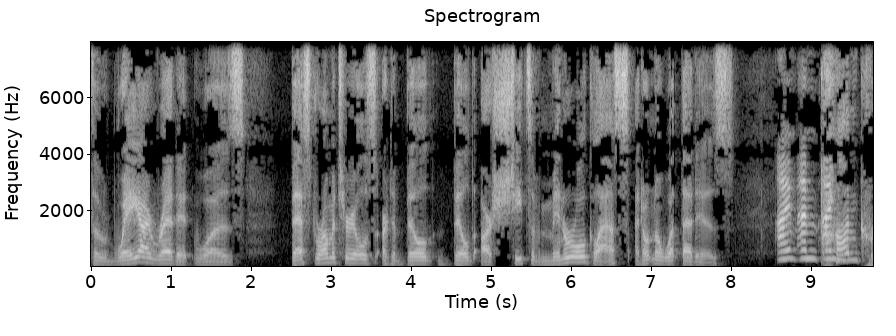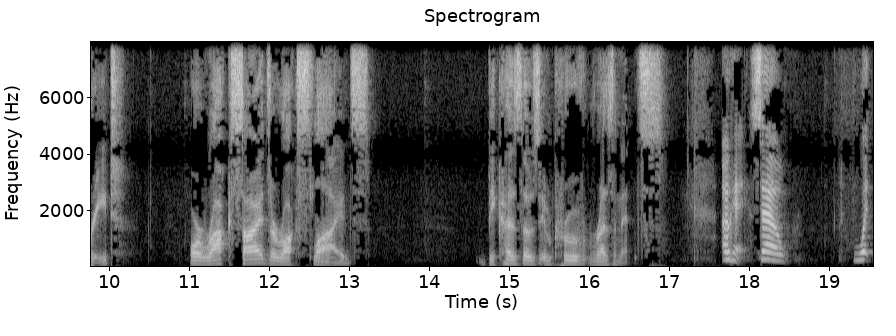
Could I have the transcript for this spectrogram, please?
The way I read it was best raw materials are to build build our sheets of mineral glass. I don't know what that is. I'm I'm I'm Concrete or rock sides or rock slides because those improve resonance. Okay, so what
